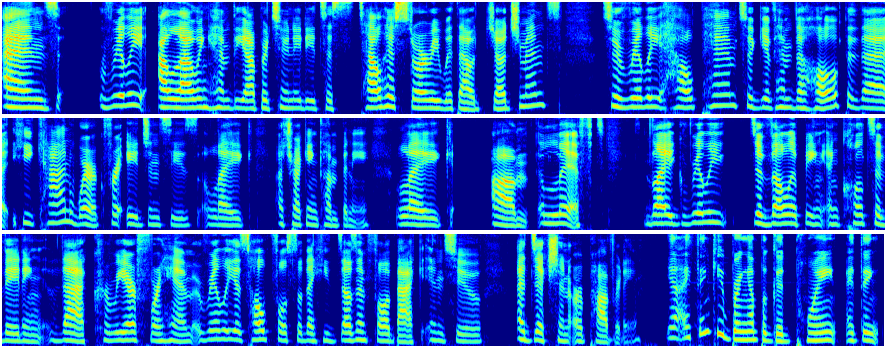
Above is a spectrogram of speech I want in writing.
And really allowing him the opportunity to tell his story without judgment to really help him to give him the hope that he can work for agencies like a trucking company like um, lyft like really developing and cultivating that career for him really is hopeful so that he doesn't fall back into addiction or poverty. Yeah i think you bring up a good point. I think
